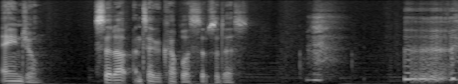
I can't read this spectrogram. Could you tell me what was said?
Angel, sit up and take a couple of sips of this. I'm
